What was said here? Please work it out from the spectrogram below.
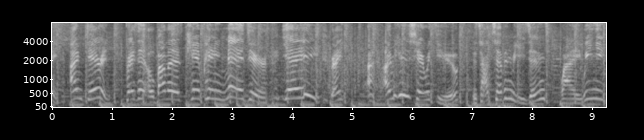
Hi, I'm Darren, President Obama's campaign manager. Yay! Right? I- I'm here to share with you the top seven reasons why we need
